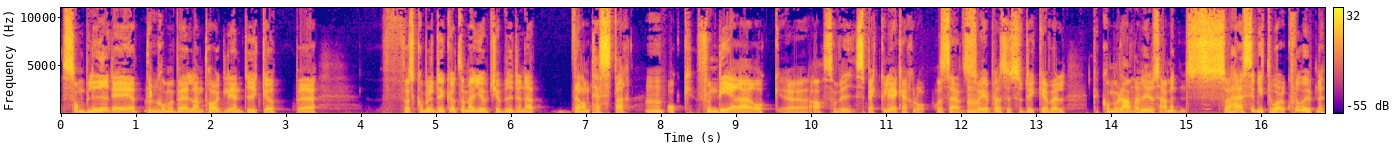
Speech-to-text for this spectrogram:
som blir. Det, det kommer väl antagligen dyka upp... Eh, först kommer det dyka upp de här YouTube-videorna där de testar och funderar och, eh, ja, som vi, spekulerar kanske då. Och sen så helt plötsligt så dyker väl... Det kommer väl andra videor så här, men så här ser mitt workflow ut nu.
